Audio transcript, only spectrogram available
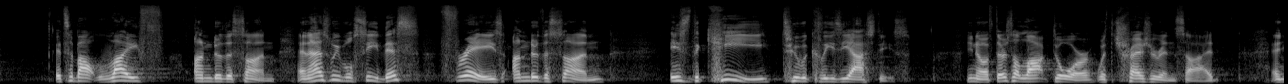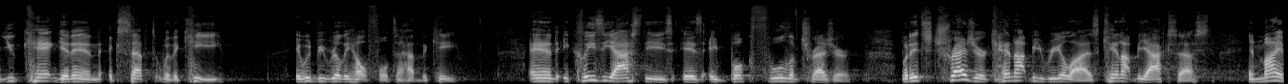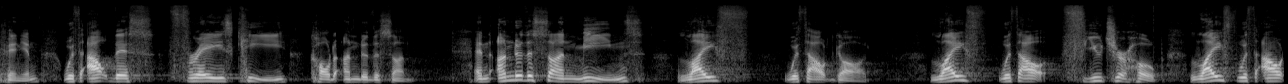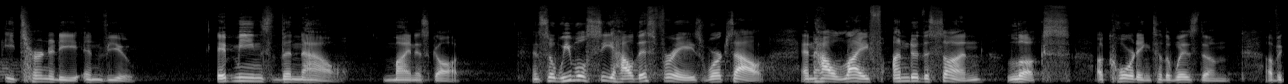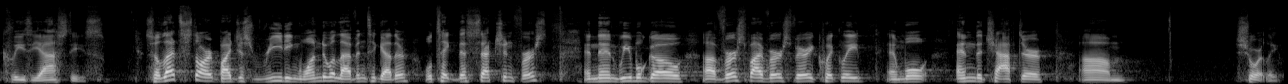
It's about life under the sun. And as we will see, this phrase, under the sun, is the key to Ecclesiastes. You know, if there's a locked door with treasure inside and you can't get in except with a key, it would be really helpful to have the key. And Ecclesiastes is a book full of treasure. But its treasure cannot be realized, cannot be accessed, in my opinion, without this phrase key called under the sun. And under the sun means life without God, life without future hope, life without eternity in view. It means the now minus God. And so we will see how this phrase works out and how life under the sun looks according to the wisdom of Ecclesiastes. So let's start by just reading 1 to 11 together. We'll take this section first, and then we will go uh, verse by verse very quickly, and we'll end the chapter um, shortly.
